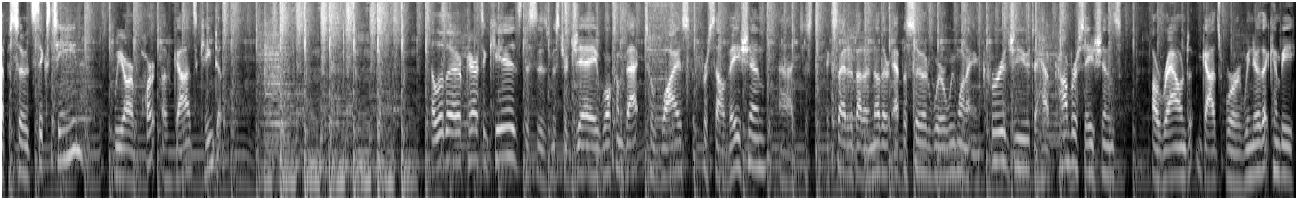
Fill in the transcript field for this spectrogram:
episode 16. We are part of God's kingdom. Hello there, parents and kids. This is Mr. J. Welcome back to Wise for Salvation. Uh, just excited about another episode where we want to encourage you to have conversations around God's Word. We know that can be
